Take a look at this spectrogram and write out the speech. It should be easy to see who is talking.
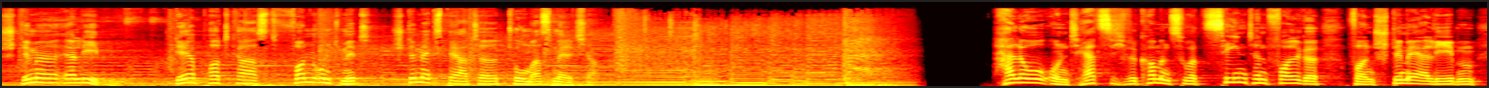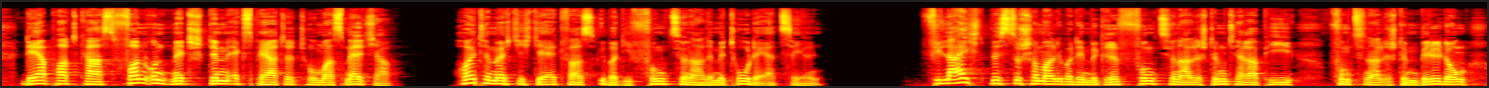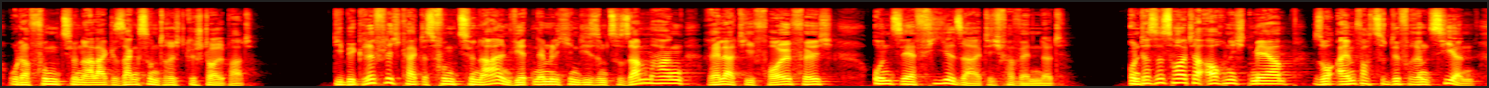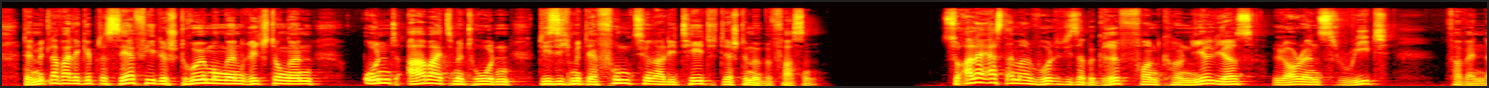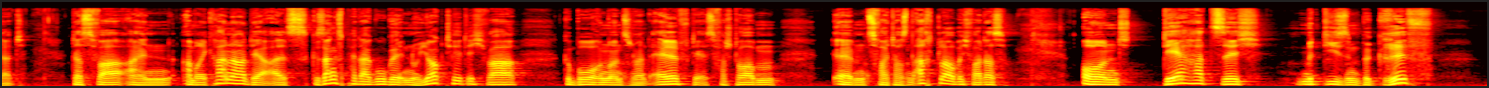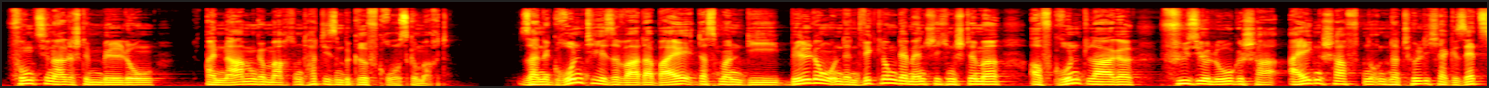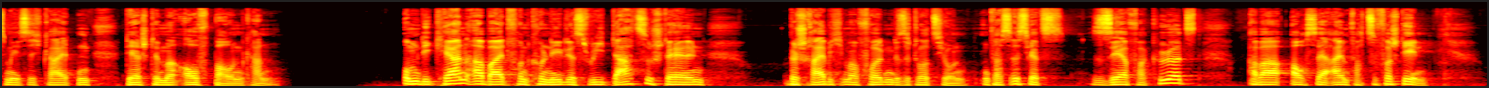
Speaker 1: Stimme erleben. Der Podcast von und mit Stimmexperte Thomas Melcher. Hallo und herzlich willkommen zur zehnten Folge von Stimme erleben, der Podcast von und mit Stimmexperte Thomas Melcher. Heute möchte ich dir etwas über die funktionale Methode erzählen. Vielleicht bist du schon mal über den Begriff funktionale Stimmtherapie, funktionale Stimmbildung oder funktionaler Gesangsunterricht gestolpert. Die Begrifflichkeit des Funktionalen wird nämlich in diesem Zusammenhang relativ häufig und sehr vielseitig verwendet. Und das ist heute auch nicht mehr so einfach zu differenzieren, denn mittlerweile gibt es sehr viele Strömungen, Richtungen und Arbeitsmethoden, die sich mit der Funktionalität der Stimme befassen. Zuallererst einmal wurde dieser Begriff von Cornelius Lawrence Reed verwendet. Das war ein Amerikaner, der als Gesangspädagoge in New York tätig war, geboren 1911, der ist verstorben ähm, 2008, glaube ich, war das. Und der hat sich mit diesem Begriff funktionale Stimmbildung einen Namen gemacht und hat diesen Begriff groß gemacht. Seine Grundthese war dabei, dass man die Bildung und Entwicklung der menschlichen Stimme auf Grundlage physiologischer Eigenschaften und natürlicher Gesetzmäßigkeiten der Stimme aufbauen kann. Um die Kernarbeit von Cornelius Reed darzustellen, beschreibe ich immer folgende Situation. Und das ist jetzt sehr verkürzt, aber auch sehr einfach zu verstehen.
